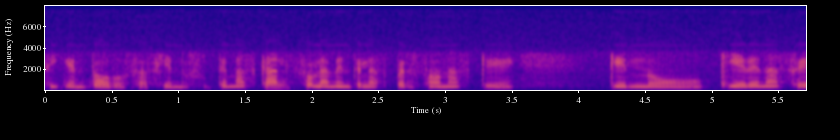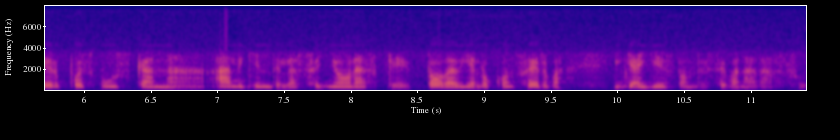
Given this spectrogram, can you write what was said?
siguen todos haciendo su temazcal, solamente las personas que que lo quieren hacer pues buscan a alguien de las señoras que todavía lo conserva. Y ahí es donde se van a dar su,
